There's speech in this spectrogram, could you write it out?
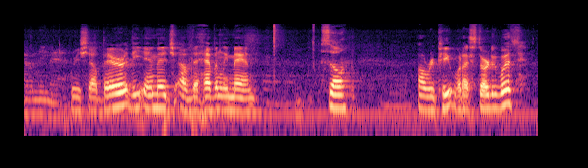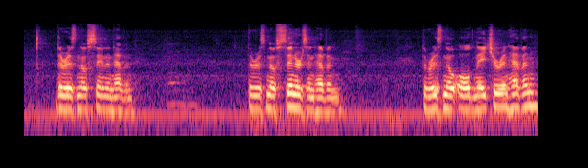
heavenly man. We shall bear the image of the heavenly man. So, I'll repeat what I started with. There is no sin in heaven. There is no sinners in heaven. There is no old nature in heaven.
